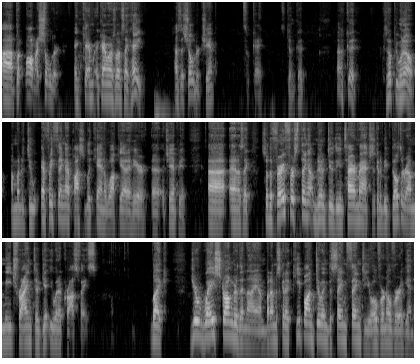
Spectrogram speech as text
uh, but on my shoulder. And Cameron, and Cameron was like, "Hey, how's the shoulder, champ? It's okay. It's doing good. Oh, good. Because hope you know, I'm to do everything I possibly can to walk you out of here uh, a champion. Uh, and I was like, so the very first thing I'm to do the entire match is to be built around me trying to get you in a crossface. Like, you're way stronger than I am, but I'm just going to keep on doing the same thing to you over and over again.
